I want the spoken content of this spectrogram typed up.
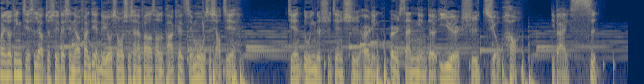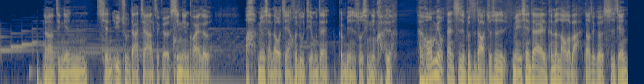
欢迎收听杰私聊，这是一个在闲聊饭店、旅游、生活、时尚、发牢骚的 podcast 节目。我是小杰。今天录音的时间是二零二三年的一月十九号，礼拜四。那今天先预祝大家这个新年快乐啊！没有想到我竟然会录节目，在跟别人说新年快乐，很荒谬。但是不知道，就是每现在可能老了吧，到这个时间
